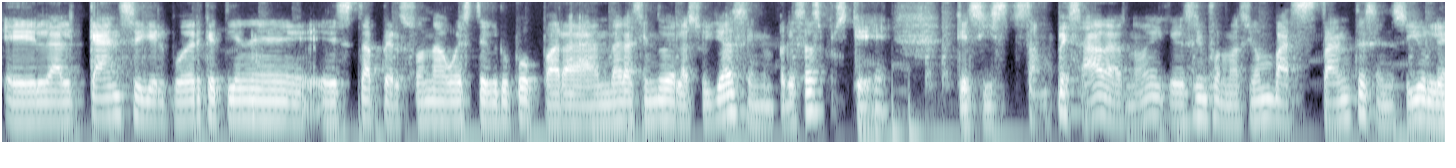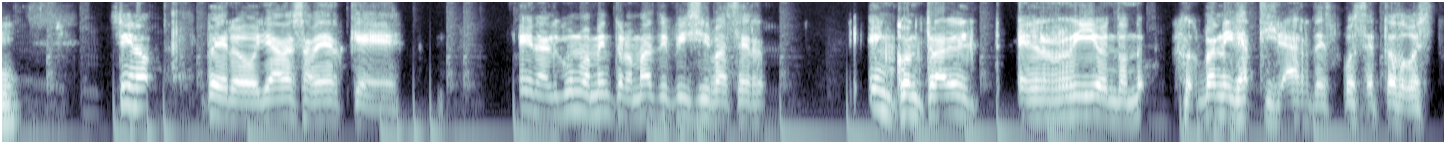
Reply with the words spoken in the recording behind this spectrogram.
el alcance y el poder que tiene esta persona o este grupo para andar haciendo de las suyas en empresas pues que, que sí están pesadas, ¿no? Y que es información bastante sensible. Sí, no, pero ya vas a ver que en algún momento lo más difícil va a ser encontrar el, río en donde los van a ir a tirar después de todo esto.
